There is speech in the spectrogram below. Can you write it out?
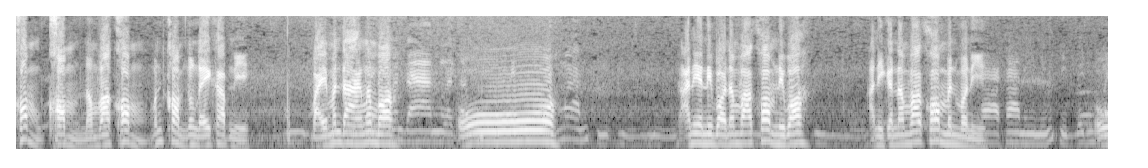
คอมคอมน้ำว้าคอมมันคอมตรงไหนครับนี่ ใบมันด่างนำบ่มันดังเลยโอ้มันสีผิวหนึ่งอันนี้อันนี้บ่น้ำว้าคอมนี่บ่ อันนี้ก็น้ำว้าคอมแมันบ่นี่ราคานี่หนึ่งสิบเป็นโอ้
